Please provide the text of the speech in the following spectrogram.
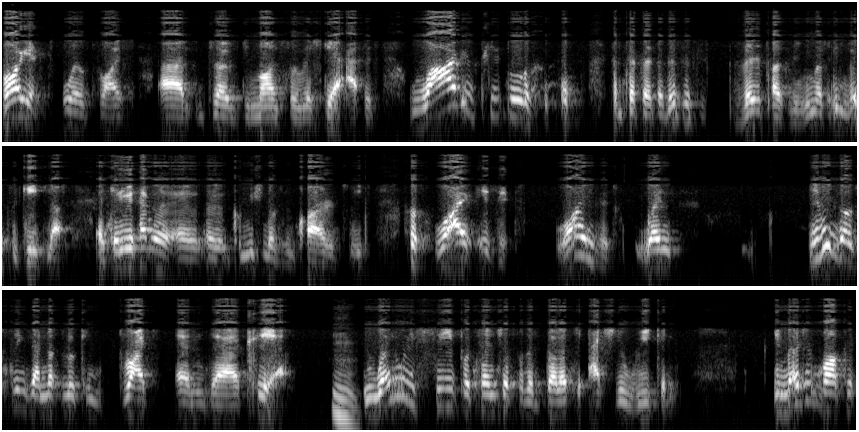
buoyant oil price uh, drove demand for riskier assets. Why do people? this is very puzzling. You must investigate that. And can we have a, a, a commission of inquiry, please? Why is it? Why is it when even those things are not looking bright and uh, clear, mm. when we see potential for the dollar to actually weaken, emerging market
